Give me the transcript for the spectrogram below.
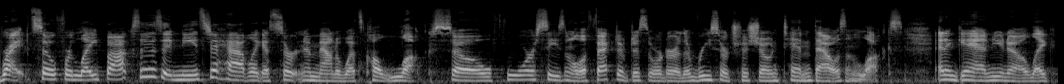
Right. So for light boxes, it needs to have like a certain amount of what's called lux. So for seasonal affective disorder, the research has shown 10,000 lux. And again, you know, like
